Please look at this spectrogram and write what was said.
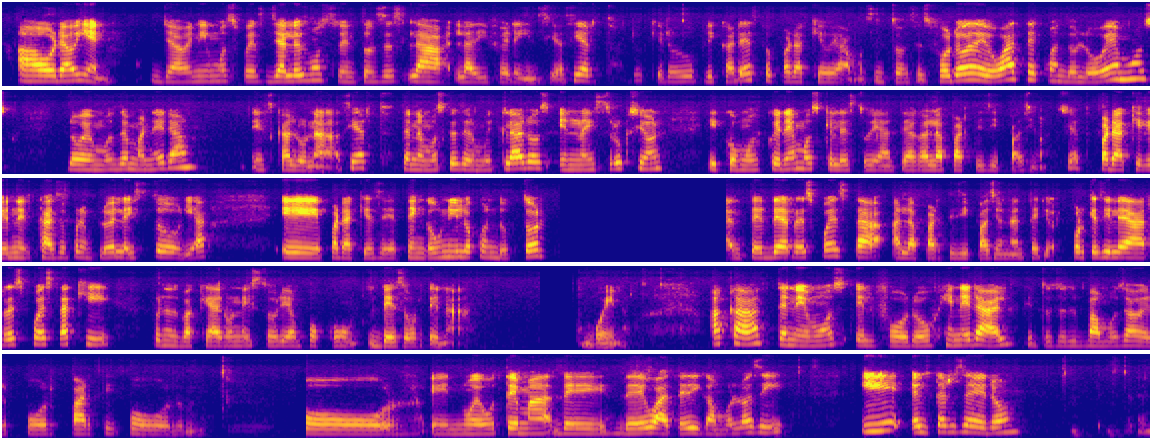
ahora bien, ya venimos, pues ya les mostré entonces la, la, diferencia, ¿cierto? Yo quiero duplicar esto para que veamos. Entonces, foro de debate, cuando lo vemos, lo vemos de manera escalonada, ¿cierto? Tenemos que ser muy claros en la instrucción y cómo queremos que el estudiante haga la participación, ¿cierto? Para que en el caso, por ejemplo, de la historia, eh, para que se tenga un hilo conductor antes de respuesta a la participación anterior, porque si le da respuesta aquí, pues nos va a quedar una historia un poco desordenada. Bueno, acá tenemos el foro general, que entonces vamos a ver por, parte, por el nuevo tema de, debate, digámoslo así. Y el tercero,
